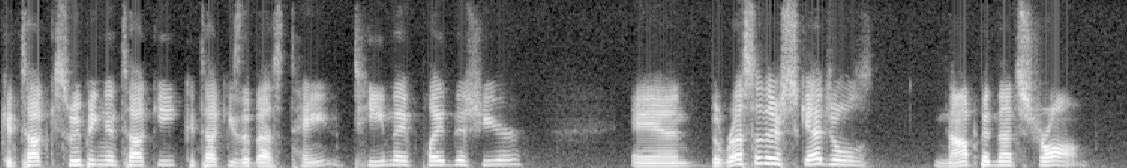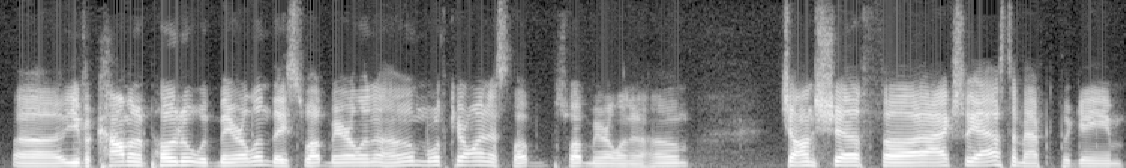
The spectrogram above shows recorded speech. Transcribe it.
Kentucky sweeping Kentucky. Kentucky's the best ta- team they've played this year, and the rest of their schedule's not been that strong. Uh, you have a common opponent with Maryland. They swept Maryland at home. North Carolina swept, swept Maryland at home. John Szefc, uh, I actually asked him after the game.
